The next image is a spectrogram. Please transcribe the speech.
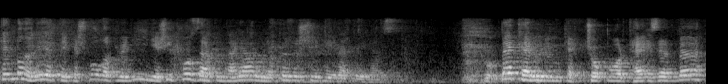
te nagyon értékes valaki, hogy így és így hozzá tudnál járulni a közösség életéhez. Bekerülünk egy csoporthelyzetbe,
